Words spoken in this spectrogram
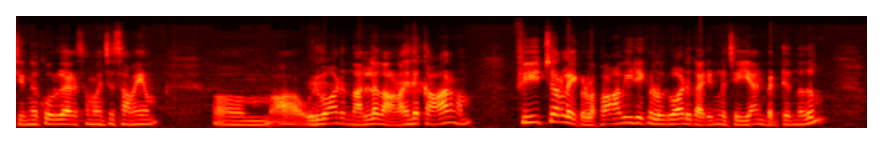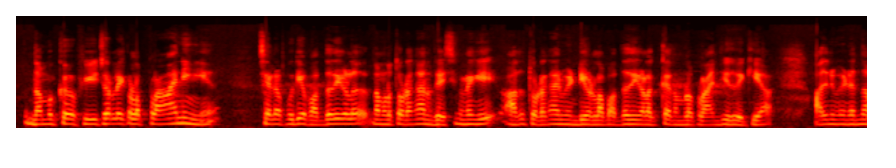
ചിങ്ങക്കൂറുകാരെ സംബന്ധിച്ച് സമയം ഒരുപാട് നല്ലതാണ്. അതിന്റെ കാരണം ഫ്യൂച്ചറിലേക്കുള്ള ഭാവിയിലേക്കുള്ള ഒരുപാട് കാര്യങ്ങൾ ചെയ്യാൻ പറ്റുന്നതും നമുക്ക് ഫ്യൂച്ചറിലേക്കുള്ള പ്ലാനിങ് ചില പുതിയ പദ്ധതികൾ നമ്മൾ തുടങ്ങാൻ ഉദ്ദേശിക്കുന്നെങ്കിൽ അത് തുടങ്ങാൻ വേണ്ടിയുള്ള പദ്ധതികളൊക്കെ നമ്മൾ പ്ലാൻ ചെയ്ത് വെക്കുക. അതിന് വേണ്ടുന്ന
